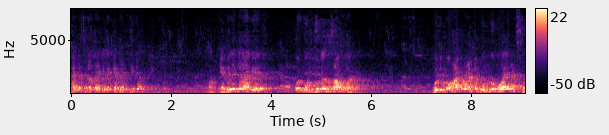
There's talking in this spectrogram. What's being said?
ফাইলটা ফেরত হয়ে গেলে ক্যাবিনেট থেকে। ক্যাবিনেটের আগে ওই বন্ধুর কাছে যাওয়ার লাগে। যে মহাকরণ একটা বন্ধু মোবাইল রাখছে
